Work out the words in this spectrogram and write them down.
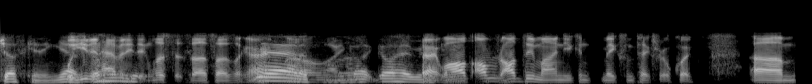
Just kidding. Yeah. Well, you didn't have anything listed, so, I was like, all right. Yeah, well, that's fine. Go, go ahead. All right. Well, I'll, I'll I'll do mine. You can make some picks real quick. Um,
